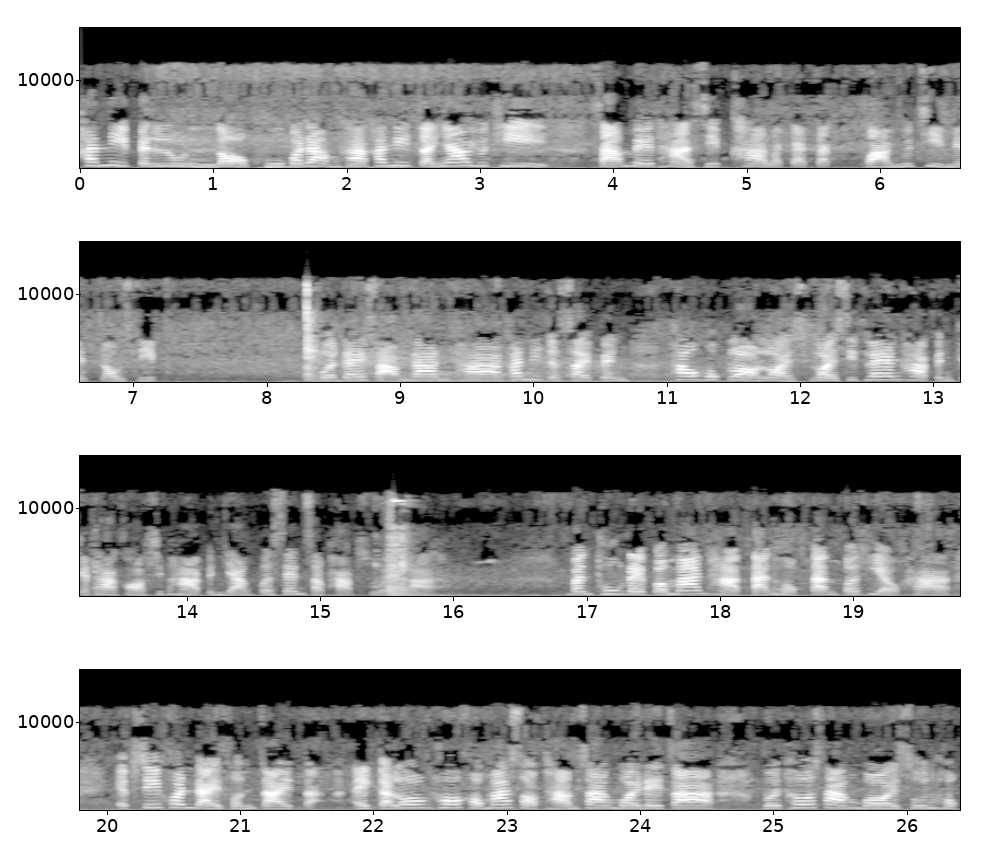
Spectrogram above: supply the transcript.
คันนี้เป็นรุ่นหล่อคูบดำค่ะคันนี้จะยาวอยู่ที่3เมตรหาซิปค่ะแล้วก็จะกว้างอยู่ที่เมตรเก้าซิป เปิดได้ 3 ด้านค่ะขั้นนี้จะใส่เป็นเท่าหกหล่อลอยลอยซิปแรงค่ะ เป็นกระทาขอบสิบหาเป็นยางเปอร์เซ็นต์สภาพสวยค่ะ บรรทุกได้ประมาณหาตันหกตันต่อเที่ยวค่ะ FC คนใดสนใจจะไอกระโล่งโทรเขามาสอบถามสร้างบอยได้จ้า เบอร์โทรสร้างบอย 0 6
